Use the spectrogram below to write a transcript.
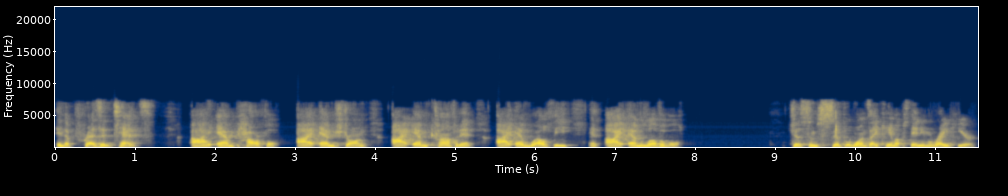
in the present tense, I am powerful. I am strong. I am confident. I am wealthy and I am lovable. Just some simple ones I came up standing right here.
